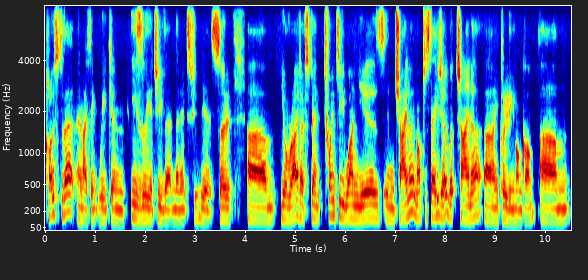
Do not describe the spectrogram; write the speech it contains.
close to that. And I think we can easily achieve that in the next few years. So um, you're right. I've spent 21 years in China, not just Asia, but China, uh, including Hong Kong. Um,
